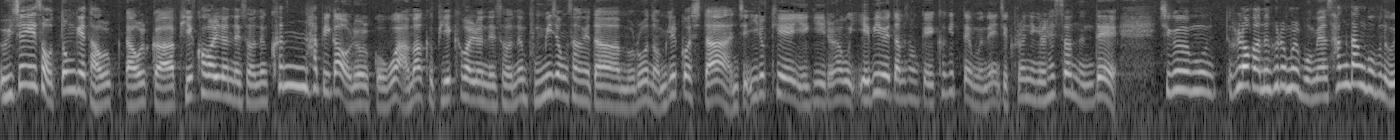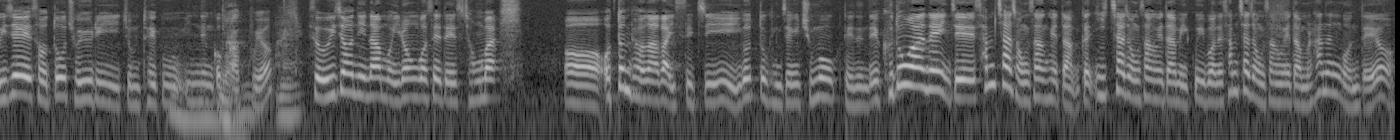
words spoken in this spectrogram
의제에서 어떤 게 나올, 나올까 비핵화 관련해서는 큰 합의가 어려울 거고 아마 그 비핵화 관련해서는 북미 정상회담으로 넘길 것이다 이제 이렇게 얘기를 하고 예비 회담 성격이 크기 때문에 이제 그런 얘기를 했었는데 지금 흘러가는 흐름을 보면 상당 부분 의제에서도 조율이 좀 되고 있는 것 네. 같고요. 그래서 의전이나 뭐 이런 것에 대해서 정말 어, 어떤 변화가 있을지 이것도 굉장히 주목되는데요. 그동안에 이제 3차 정상회담, 그러니까 2차 정상회담이 있고 이번에 3차 정상회담을 하는 건데요.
